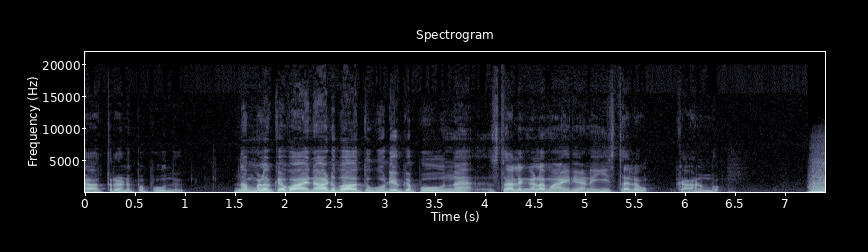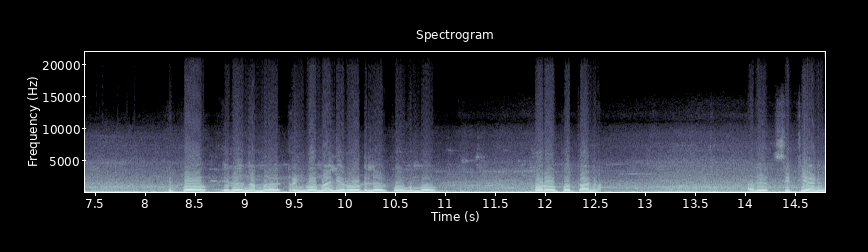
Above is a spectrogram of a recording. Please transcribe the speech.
യാത്രയാണ് ഇപ്പോൾ പോകുന്നത്. നമ്മളൊക്കെ വയനാട് ഭാഗത്തു കൂടിയൊക്കെ പോകുന്ന സ്ഥലങ്ങളെ മാതിരിയാണ് ഈ സ്ഥലം കാണുമ്പോൾ. ഇപ്പോൾ ഇത് നമ്മൾ ട്രിങ്കോമാലി റോഡിൽ പോകുമ്പോൾ ഹൊറോപ്പൊത്താന അത് സിറ്റിയാണ്.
